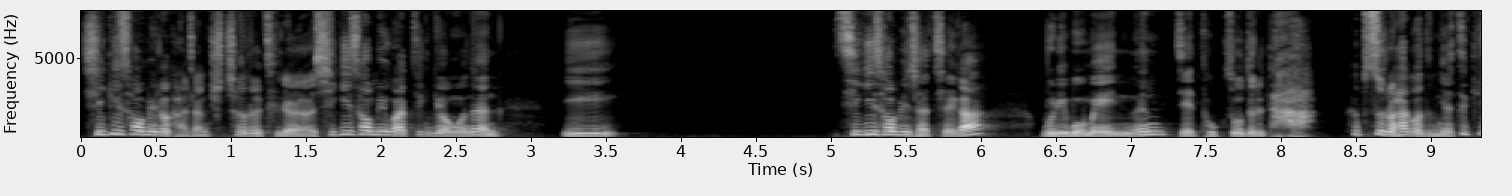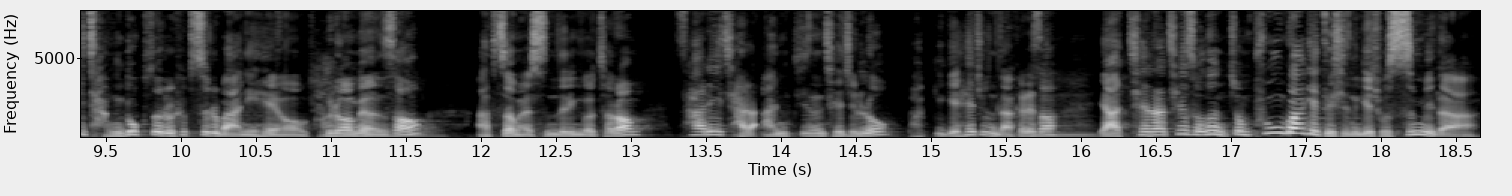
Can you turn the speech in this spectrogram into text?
식이섬유를 가장 추천을 드려요. 식이섬유 같은 경우는 이 식이섬유 자체가 우리 몸에 있는 이제 독소들을 다 흡수를 하거든요. 특히 장독소를 흡수를 많이 해요. 그러면서 앞서 말씀드린 것처럼 살이 잘 안 찌는 체질로 바뀌게 해준다. 그래서 야채나 채소는 좀 풍부하게 드시는 게 좋습니다.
